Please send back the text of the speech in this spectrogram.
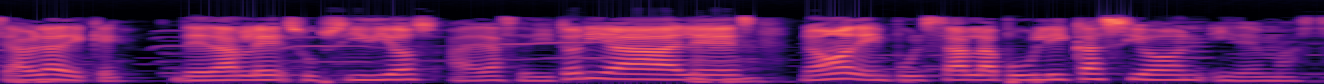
se habla de qué? De darle subsidios a las editoriales. ¿no? De impulsar la publicación y demás.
